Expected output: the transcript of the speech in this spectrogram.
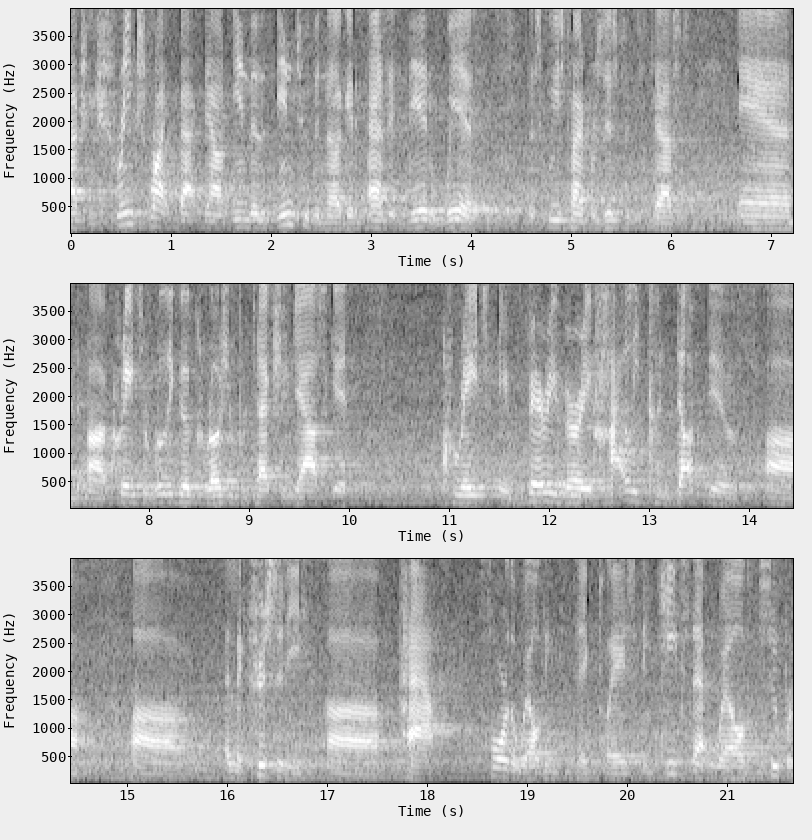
actually shrinks right back down into, into the nugget as it did with the squeeze type resistance test and uh, creates a really good corrosion protection gasket, creates a very, very highly conductive uh, uh, electricity uh, path for the welding to take place and keeps that weld super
